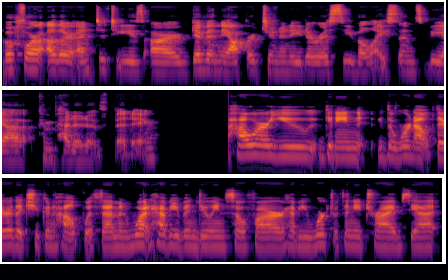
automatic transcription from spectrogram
before other entities are given the opportunity to receive a license via competitive bidding. How are you getting the word out there that you can help with them? And what have you been doing so far? Have you worked with any tribes yet?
